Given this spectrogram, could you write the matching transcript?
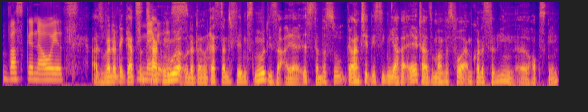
was genau jetzt. Also wenn du den ganzen Tag nur ist- oder den Rest deines Lebens nur diese Eier isst, dann wirst du garantiert nicht sieben Jahre älter. Also man wirst vorher am Cholesterin äh, hops gehen.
